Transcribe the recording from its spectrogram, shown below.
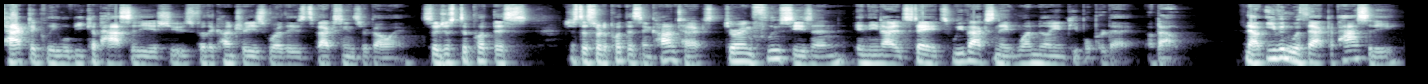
tactically will be capacity issues for the countries where these vaccines are going. So just to put this just to sort of put this in context, during flu season in the United States, we vaccinate 1 million people per day about. Now, even with that capacity,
